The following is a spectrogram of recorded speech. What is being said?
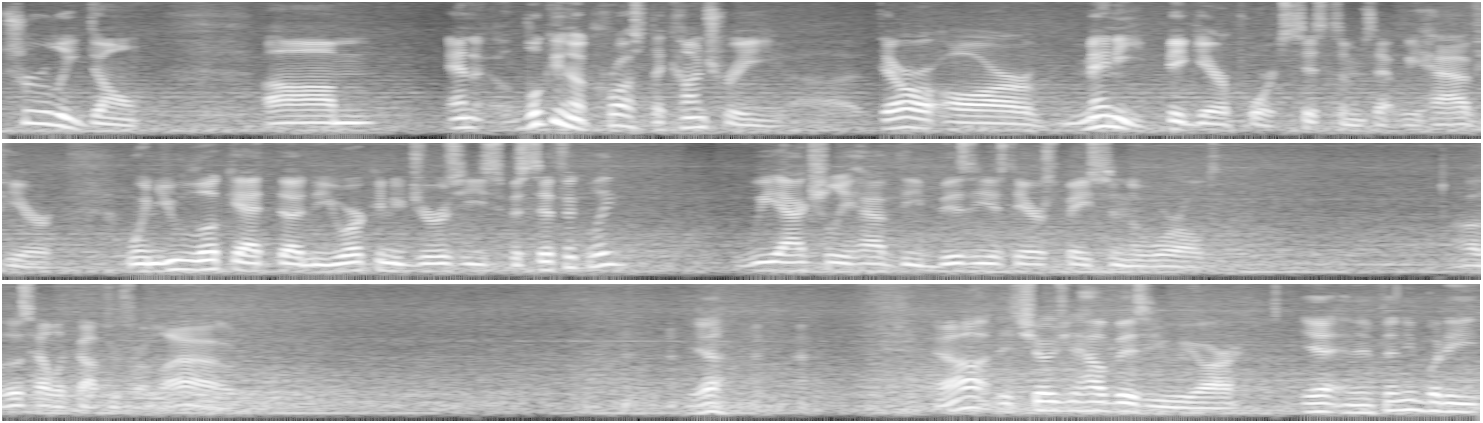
truly don't. Um, and looking across the country, uh, there are many big airport systems that we have here. When you look at uh, New York and New Jersey specifically, we actually have the busiest airspace in the world. Oh, those helicopters are loud. Yeah, Yeah, it shows you how busy we are. Yeah. And if anybody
